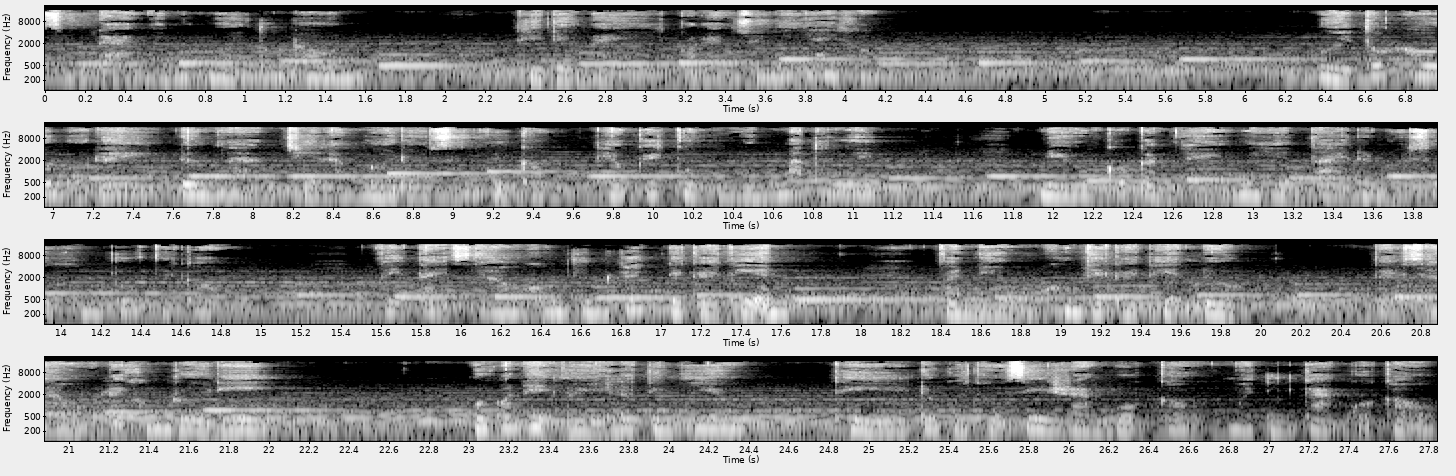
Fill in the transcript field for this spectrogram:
xứng đáng với một người tốt hơn, thì điều này có đáng suy nghĩ hay không? Người tốt hơn ở đây đơn giản chỉ là người đối xử với cậu theo cách cậu muốn mà thôi. Nếu cậu cảm thấy người hiện tại đang đối xử không tốt với cậu, vậy tại sao không tìm cách để cải thiện? Và nếu không thể cải thiện được, tại sao lại không rời đi? Mối quan hệ ấy là tình yêu, thì đâu có thứ gì ràng buộc cậu ngoài tình cảm của cậu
